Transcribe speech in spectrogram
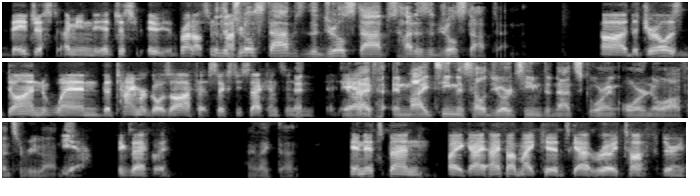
they just, I mean, it just it brought out some. So the drill stops. The drill stops. How does the drill stop then? Uh, the drill is done when the timer goes off at 60 seconds, and, And, and I've and my team has held your team to not scoring or no offensive rebounds. yeah, exactly. I like that. And it's been like I, I thought my kids got really tough during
